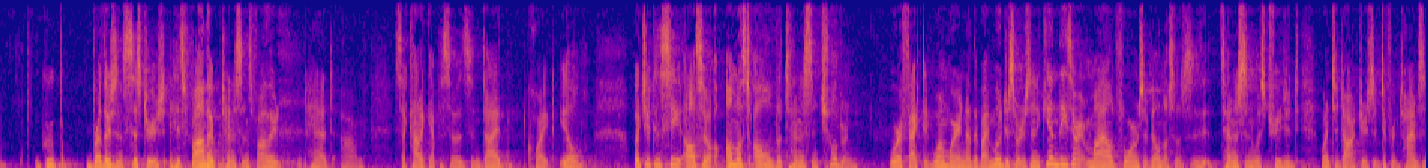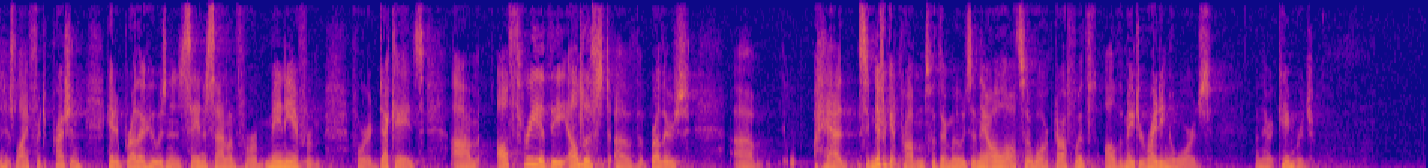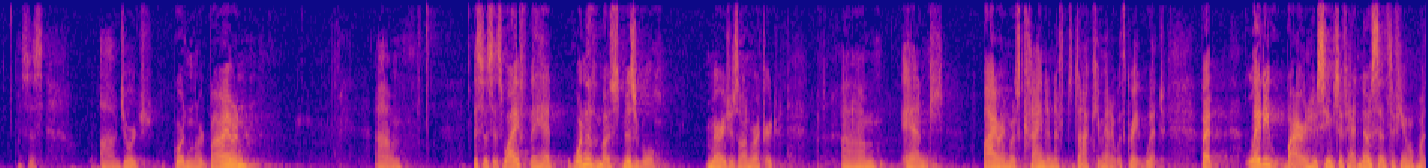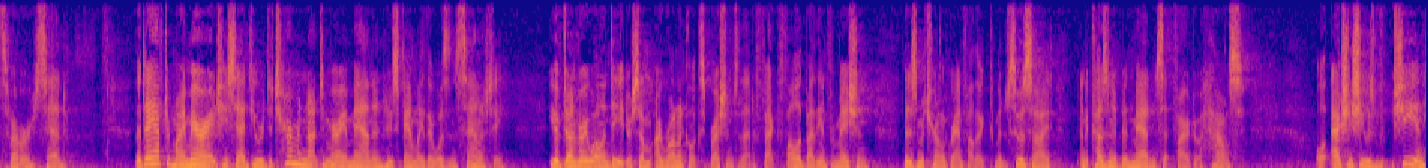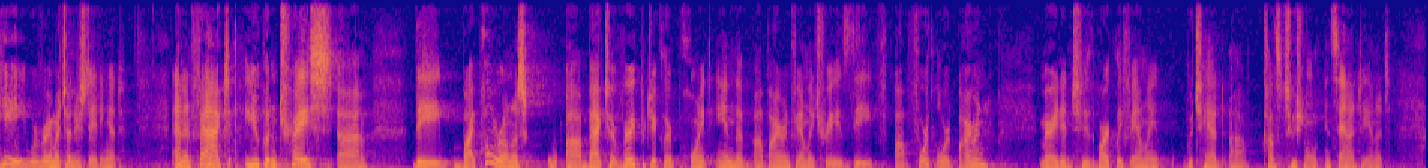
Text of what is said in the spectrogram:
group of brothers and sisters. His father, Tennyson's father, had um, psychotic episodes and died quite ill. But you can see also almost all of the Tennyson children were affected one way or another by mood disorders. And again, these aren't mild forms of illnesses. Tennyson was treated, went to doctors at different times in his life for depression. He had a brother who was in an insane asylum for mania for, for decades. Um, all three of the eldest of the brothers um, had significant problems with their moods, and they all also walked off with all the major writing awards when they were at Cambridge. This is uh, George Gordon Lord Byron, um, this was his wife. They had one of the most miserable marriages on record. Um, and Byron was kind enough to document it with great wit. But Lady Byron, who seems to have had no sense of humor whatsoever, said, The day after my marriage, he said, you were determined not to marry a man in whose family there was insanity. You have done very well indeed, or some ironical expression to that effect, followed by the information that his maternal grandfather had committed suicide and a cousin had been mad and set fire to a house. Well, actually, she, was, she and he were very much understating it. And in fact, you can trace uh, the bipolar illness uh, back to a very particular point in the uh, Byron family tree. The uh, fourth Lord Byron married into the Berkeley family, which had uh, constitutional insanity in it.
